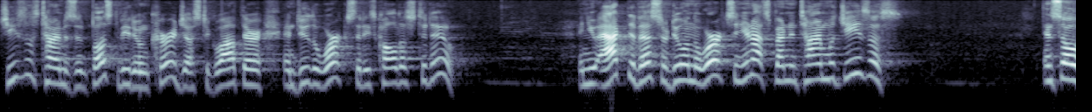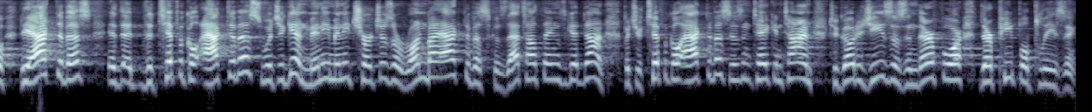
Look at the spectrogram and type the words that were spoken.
Jesus' time is supposed to be to encourage us to go out there and do the works that He's called us to do. And you activists are doing the works and you're not spending time with Jesus. And so the activists, eh, the, the, typical activist, which again, many, many churches are run by activists because that's how things get done. But your typical activist isn't taking time to go to Jesus, and therefore they're people pleasing.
